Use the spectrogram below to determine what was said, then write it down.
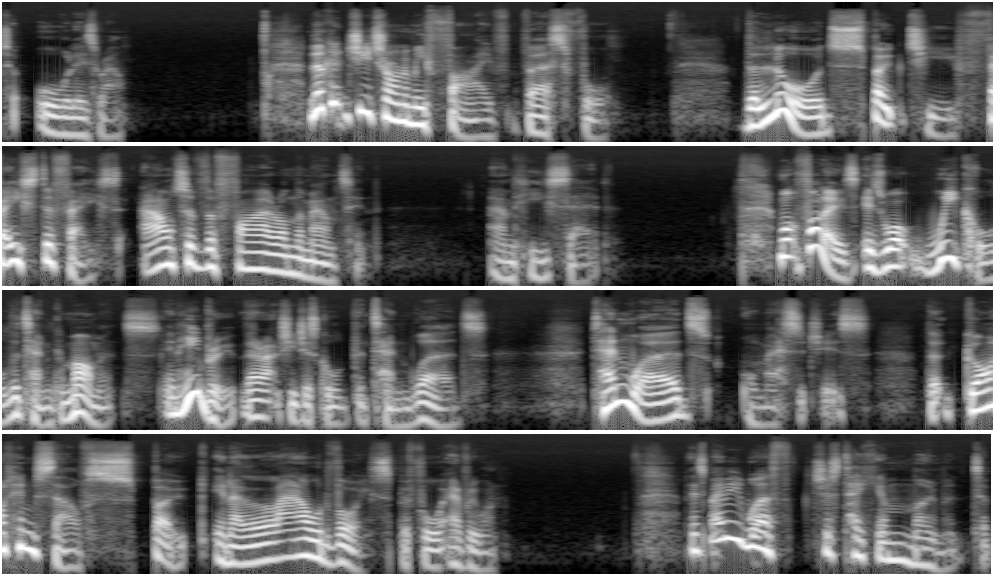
to all Israel. Look at Deuteronomy 5, verse 4. The Lord spoke to you face to face out of the fire on the mountain, and he said. What follows is what we call the Ten Commandments. In Hebrew, they're actually just called the Ten Words. Ten words or messages that God Himself spoke in a loud voice before everyone. It's maybe worth just taking a moment to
